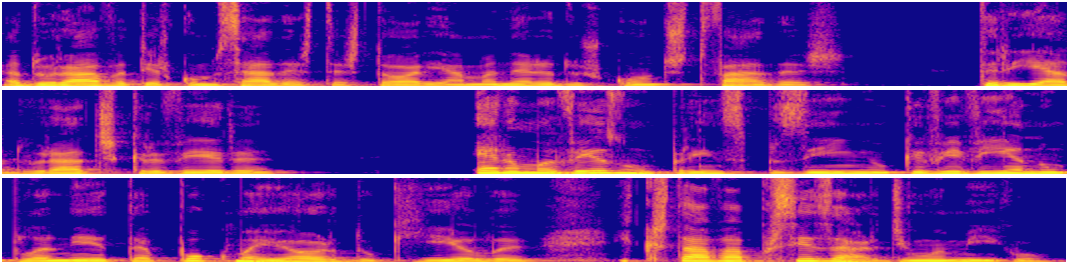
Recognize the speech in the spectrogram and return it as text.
Adorava ter começado esta história à maneira dos contos de fadas. Teria adorado escrever era uma vez um príncipezinho que vivia num planeta pouco maior do que ele e que estava a precisar de um amigo.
